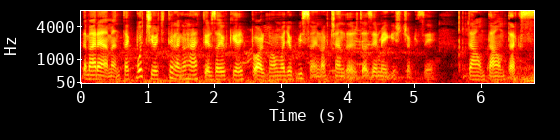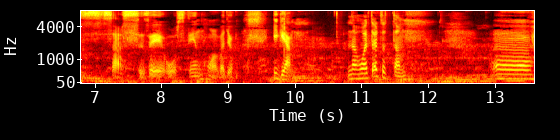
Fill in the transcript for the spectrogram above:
De már elmentek. Bocsi, hogy tényleg a háttérzajokért egy parkban vagyok, viszonylag csendes, de azért mégiscsak izé downtown Texas, izé, Austin, hol vagyok. Igen. Na, hol tartottam? Uh,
